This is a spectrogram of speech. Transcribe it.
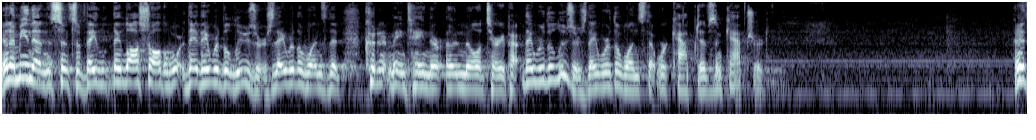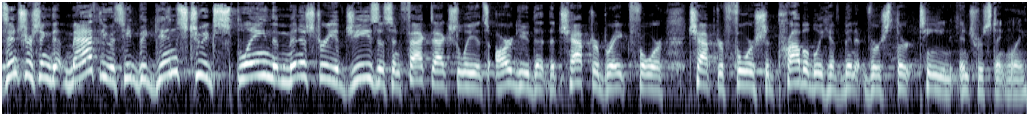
And I mean that in the sense of they, they lost all the war. They, they were the losers. They were the ones that couldn't maintain their own military power. They were the losers. They were the ones that were captives and captured. And it's interesting that Matthew, as he begins to explain the ministry of Jesus, in fact, actually, it's argued that the chapter break for chapter 4 should probably have been at verse 13, interestingly.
